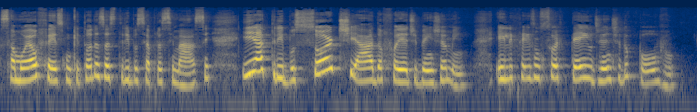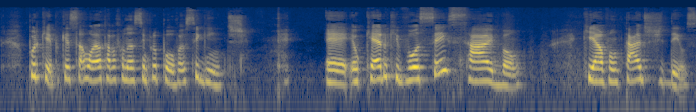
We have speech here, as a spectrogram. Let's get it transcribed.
Samuel fez com que todas as tribos se aproximassem e a tribo sorteada foi a de Benjamim. Ele fez um sorteio diante do povo. Por quê? Porque Samuel estava falando assim para o povo: é o seguinte, é, eu quero que vocês saibam que é a vontade de Deus.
